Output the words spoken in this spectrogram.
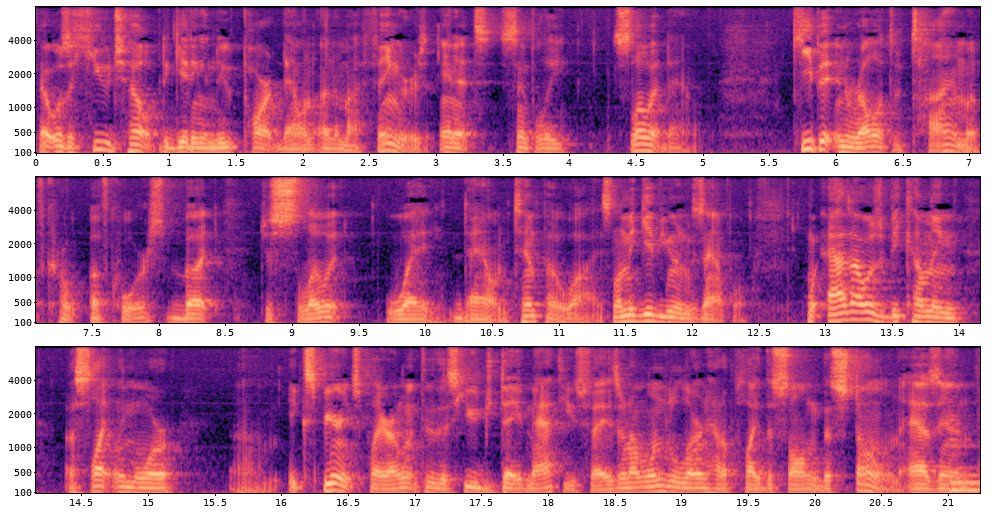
that was a huge help to getting a new part down under my fingers. And it's simply slow it down. Keep it in relative time, of, of course, but just slow it way down tempo wise. Let me give you an example. As I was becoming a slightly more um, experienced player, I went through this huge Dave Matthews phase, and I wanted to learn how to play the song "The Stone," as in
